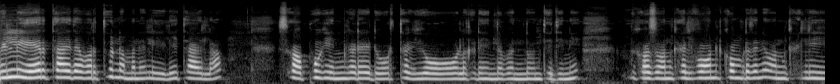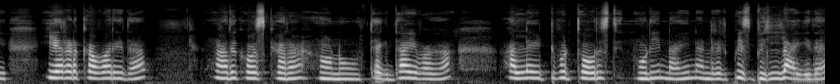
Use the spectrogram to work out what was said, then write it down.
ಬಿಲ್ ಏರ್ತಾ ಇದೆ ಹೊರತು ನಮ್ಮ ಮನೇಲಿ ಇಳಿತಾ ಇಲ್ಲ. ಸೊ ಅಪ್ಪುಗೆ ಹಿಂದ್ಗಡೆ ಡೋರ್ ತೆಗಿಯೋ ಒಳಗಡೆಯಿಂದ ಬಂದು ಅಂತಿದ್ದೀನಿ ಬಿಕಾಸ್ ಒಂದು ಕೈಲಿ ಫೋನ್ ಇಟ್ಕೊಂಡ್ಬಿಡ್ತೀನಿ ಒಂದು ಕೈಲಿ ಎರಡು ಕವರ್ ಇದೆ. ಅದಕ್ಕೋಸ್ಕರ ಅವನು ತೆಗ್ದ ಇವಾಗ. ಅಲ್ಲೇ ಇಟ್ಬಿಟ್ಟು ತೋರಿಸ್ತೀನಿ ನೋಡಿ ನೈನ್ ಹಂಡ್ರೆಡ್ ರುಪೀಸ್ ಬಿಲ್ ಆಗಿದೆ.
